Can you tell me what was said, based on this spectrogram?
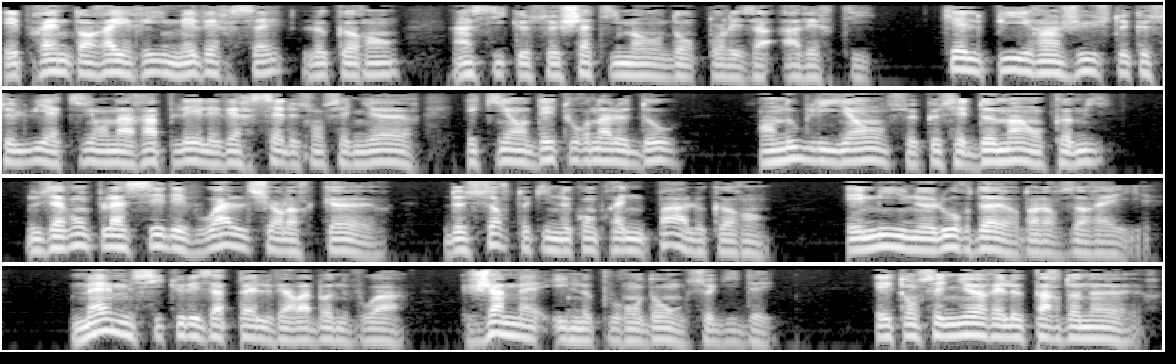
et prennent en raillerie mes versets, le Coran, ainsi que ce châtiment dont on les a avertis. Quel pire injuste que celui à qui on a rappelé les versets de son Seigneur et qui en détourna le dos, en oubliant ce que ses deux mains ont commis. Nous avons placé des voiles sur leur cœur, de sorte qu'ils ne comprennent pas le Coran, et mis une lourdeur dans leurs oreilles. Même si tu les appelles vers la bonne voie, jamais ils ne pourront donc se guider. Et ton Seigneur est le pardonneur,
